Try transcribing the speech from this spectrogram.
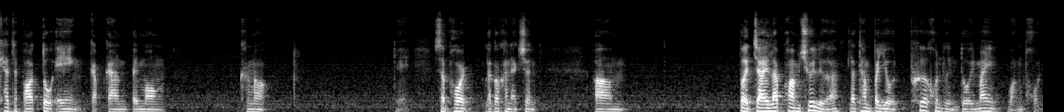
แค่เฉพาะตัวเองกับการไปมองข้างนอกโอเค support แล้วก็ connection เปิดใจรับความช่วยเหลือ และทำประโยชน์เพื่อคนอื่นโดยไม่หวังผล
